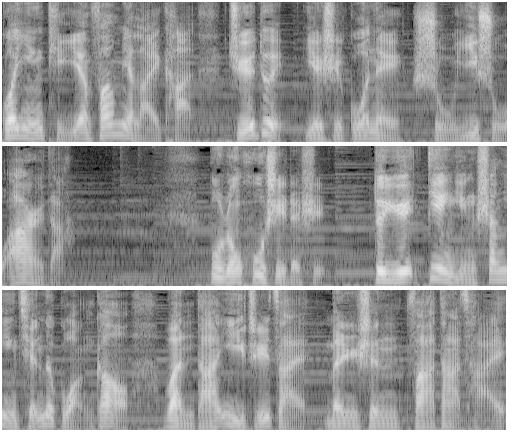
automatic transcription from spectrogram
观影体验方面来看，绝对也是国内数一数二的。不容忽视的是，对于电影上映前的广告，万达一直在闷声发大财。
